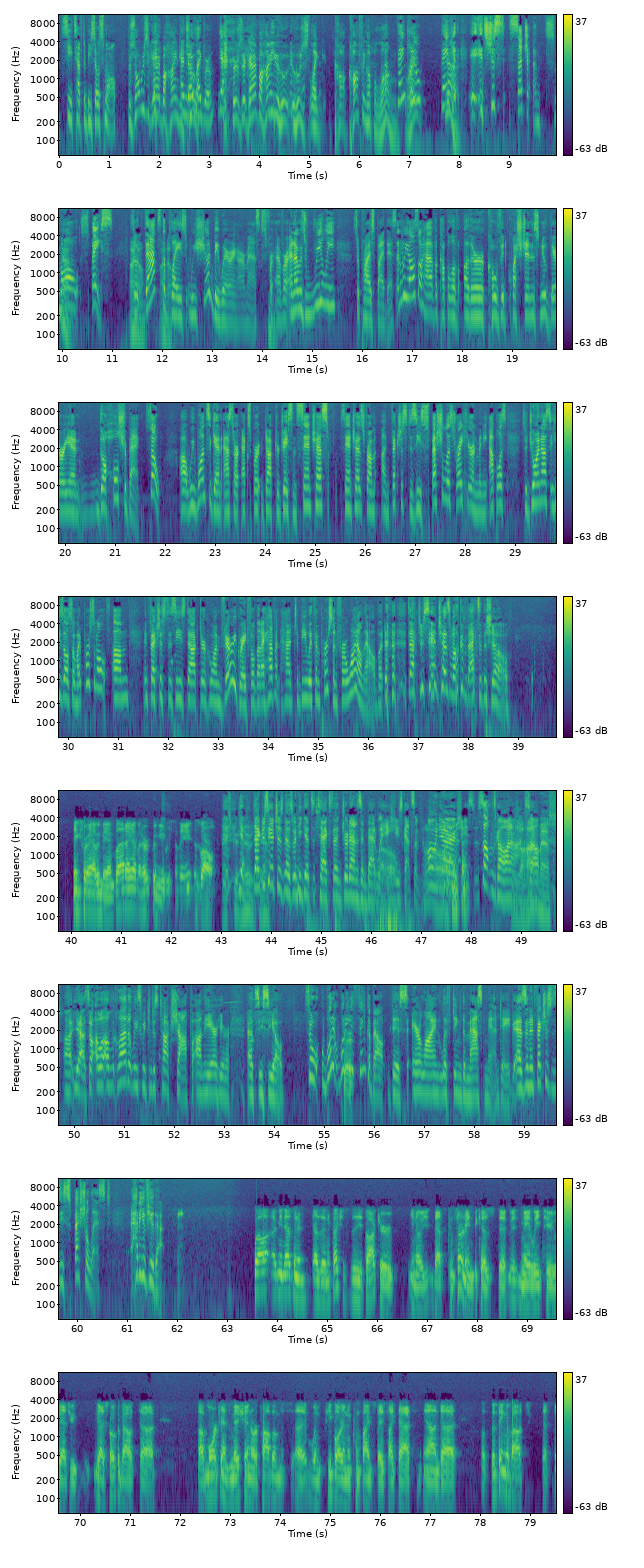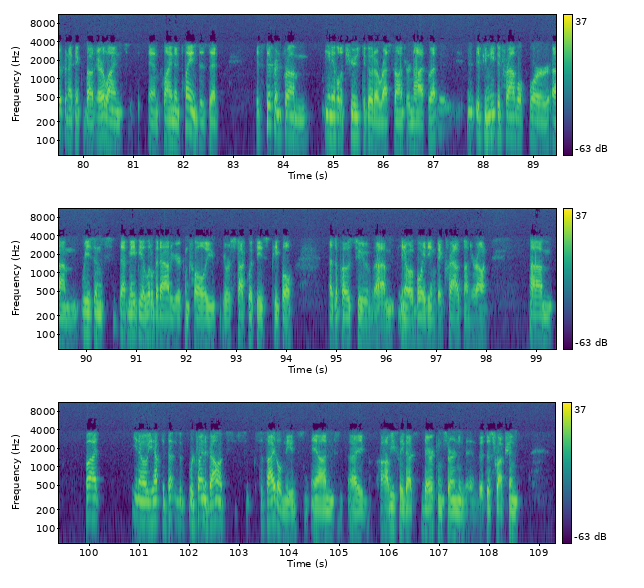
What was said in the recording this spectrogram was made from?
seats have to be so small. There's always a guy behind you and too. no leg room. Yeah, there's a guy behind you who, who's like coughing up a lung. Thank right? you, thank yeah. you. It's just such a small yeah. space. So that's the place we should be wearing our masks hmm. forever. Mm. And I was really surprised by this. And we also have a couple of other COVID questions, new variant, the whole shebang. So uh, we once again asked our expert, Dr. Jason Sanchez, Sanchez from infectious disease specialist right here in Minneapolis, to join us. He's also my personal um, infectious disease doctor, who I'm very grateful that I haven't had to be with in person for a while now. But Dr. Sanchez, welcome back to the show. Thanks for having me. I'm glad I haven't heard from you recently as well. That's good yeah, news. Dr. Yeah. Sanchez knows when he gets a text, then Jordana's in bad way. Oh. She's got some pneumonia. Oh. She's something's going on. a hot so, mess. Uh, yeah, so well, I'm glad at least we can just talk shop on the air here at CCO. So, what what sure. do you think about this airline lifting the mask mandate as an infectious disease specialist? How do you view that? Well, I mean, as an as an infectious disease doctor, you know that's concerning because it, may lead to, as you guys spoke about, uh, uh, more transmission or problems uh, when people are in a confined space like that. And uh, the thing about that's different, I think, about airlines and flying in planes is that it's different from being able to choose to go to a restaurant or not. If you need to travel for um, reasons that may be a little bit out of your control, you, you're stuck with these people as opposed to um, you know avoiding big crowds on your own. Um, but you know you have to. We're trying to balance societal needs, and I, obviously that's their concern and, and the disruption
